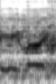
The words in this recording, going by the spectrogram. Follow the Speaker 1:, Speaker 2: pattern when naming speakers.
Speaker 1: daylight.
